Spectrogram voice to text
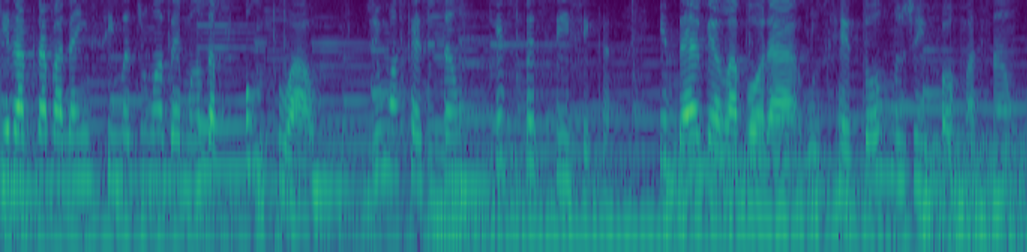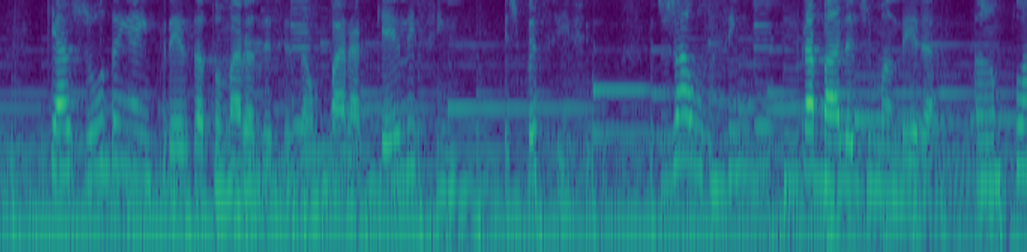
irá trabalhar em cima de uma demanda pontual, de uma questão específica e deve elaborar os retornos de informação que ajudem a empresa a tomar a decisão para aquele fim específico. Já o SIM trabalha de maneira ampla,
